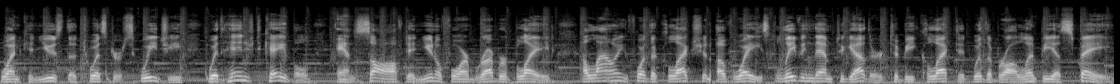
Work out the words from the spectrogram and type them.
One can use the twister squeegee with hinged cable and soft and uniform rubber blade, allowing for the collection of waste, leaving them together to be collected with a Bralimpia spade.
